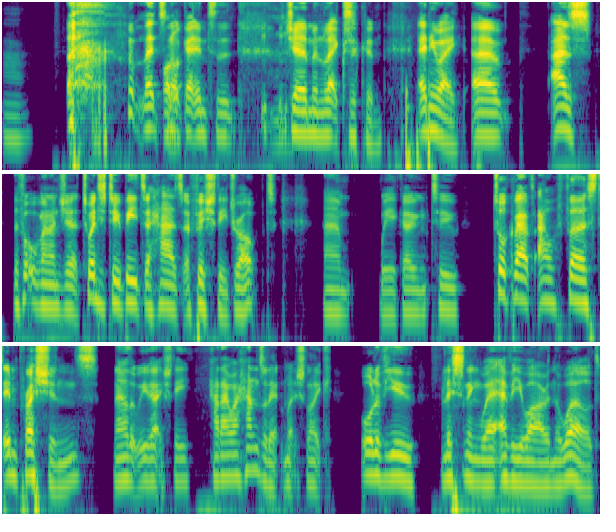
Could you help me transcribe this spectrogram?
Let's Well- not get into the German lexicon. Anyway, um, as the Football Manager 22 beta has officially dropped, um, we're going to talk about our first impressions now that we've actually had our hands on it, much like all of you listening wherever you are in the world.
